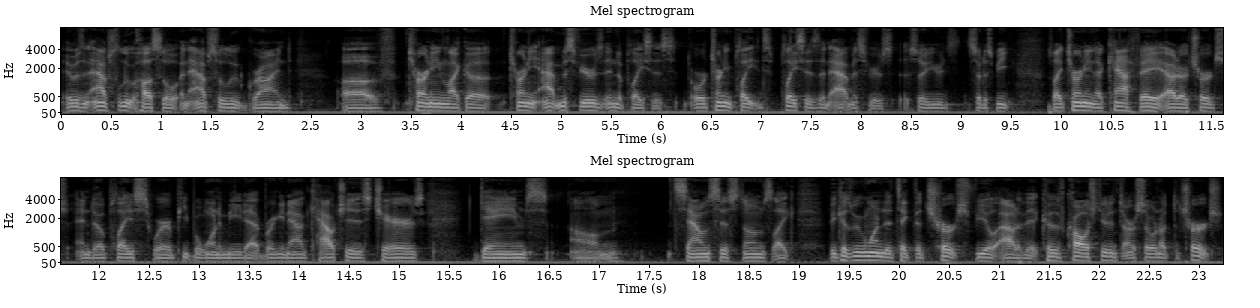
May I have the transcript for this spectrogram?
It was an absolute hustle, an absolute grind of turning like a turning atmospheres into places or turning places places into atmospheres so you so to speak. It's like turning a cafe at our church into a place where people want to meet at bringing out couches chairs games um, sound systems like because we wanted to take the church feel out of it. Because if college students are showing up to church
